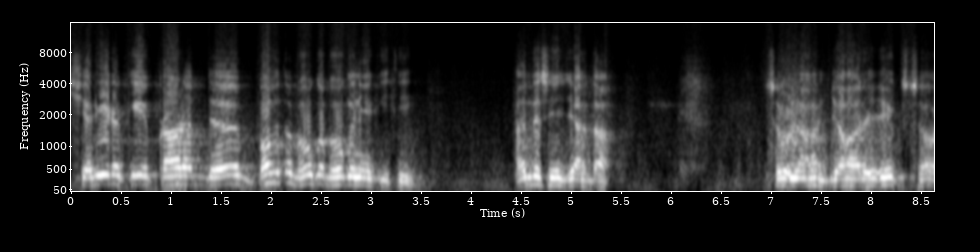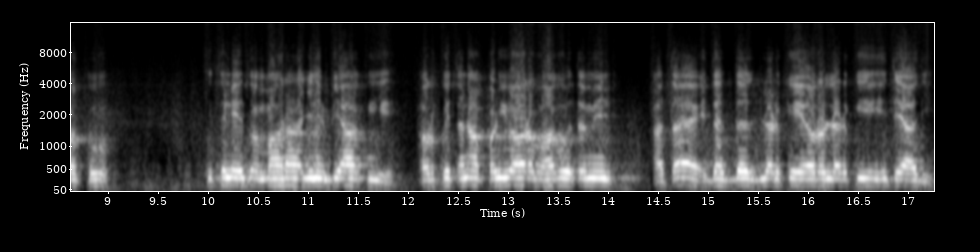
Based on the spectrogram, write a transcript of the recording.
शरीर के प्रारब्ध बहुत भोग भोगने की थी। हद से ज़्यादा सोलह हज़ार एक सौ तो कितने तो महाराज ने ब्याह किए। और कितना परिवार भागवत में आता है, दस दस लड़के और लड़की इत्यादि।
